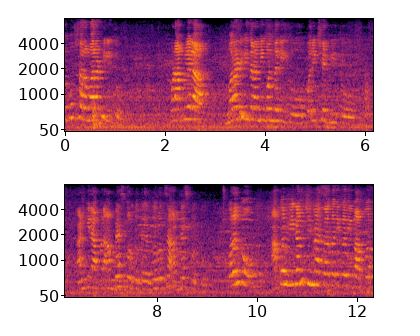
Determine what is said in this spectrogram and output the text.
आपण खूप सारं मराठी लिहितो. पण आपल्याला मराठी लिहिताना निबंध लिहितो परीक्षेत लिहितो आणखीन आपण अभ्यास करतो त्या दररोजचा अभ्यास करतो. परंतु आपण विराम चिन्हाचा कधी कधी वापर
